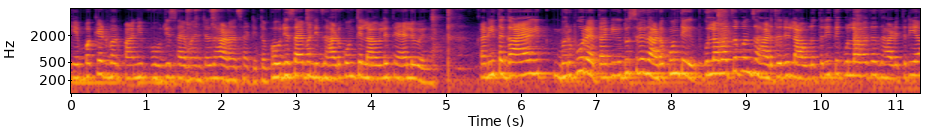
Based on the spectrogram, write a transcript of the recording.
हे बकेटभर पाणी फौजी साहेबांच्या झाडासाठी. तर फौजी साहेबांनी झाड कोणते लावले ते ॲलोवेरा. कारण इथं गाया इत भरपूर येतात की दुसरे झाडं कोणते? गुलाबाचं पण झाड जरी लावलं तरी ते गुलाबाचं झाड आहे तरी या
